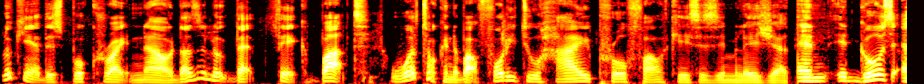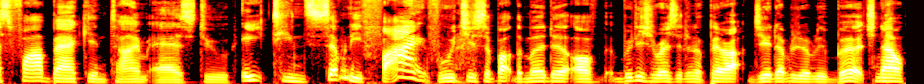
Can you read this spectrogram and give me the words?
Looking at this book right now, it doesn't look that thick, but we're talking about 42 high profile cases in Malaysia. And it goes as far back in time as to 1875, which is about the murder of British resident of Perak, J.W.W. Birch. Now,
